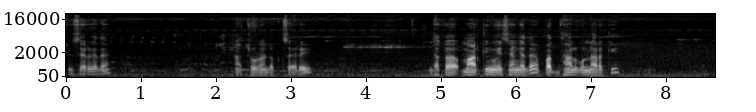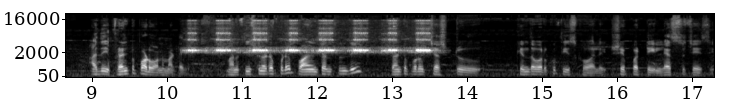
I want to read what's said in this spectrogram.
చూసారు కదా? చూడండి ఒకసారి. దాకా మార్కింగ్ వేసాం కదా పద్నాలుగున్నరకి. అది ఫ్రంట్ పొడవు అనమాట ఇది. మనం తీసుకునేటప్పుడే పాయింట్ ఎంత ఉంది ఫ్రంట్ పొడవు చెస్ట్ కింద వరకు తీసుకోవాలి షిప్పట్టి లెస్ చేసి.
